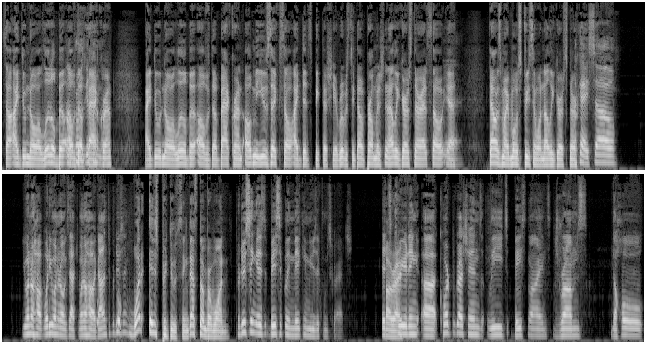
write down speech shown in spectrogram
so I do know a little bit Oh, of the Perlman's a good friend of mine. background. I do know a little bit of the background of music, so I did speak to Shia Rubinstein, Dover Perlman, and Ellie Gerstner. So yeah, that was my most recent one, Ellie Gerstner. Okay, so you want to know how? What do you want to know exactly? You want to know how I got into producing? What is producing? That's number one. Producing is basically making music from scratch. It's All right. creating uh, chord progressions, leads, bass lines, drums, the whole,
